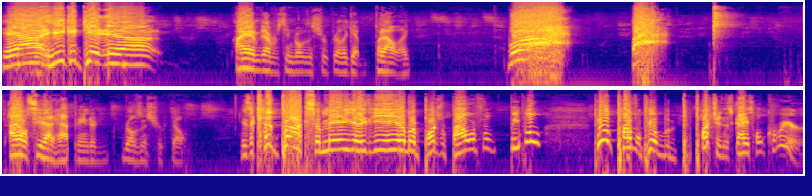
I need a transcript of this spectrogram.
yeah, he could get. Uh, I have never seen Rozenstruik really get put out like. What? Ah! I don't see that happening to Rozenstruik though. He's a kickboxer, man. You, you, you ever punch powerful people? People, powerful people, punching this guy's whole career.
